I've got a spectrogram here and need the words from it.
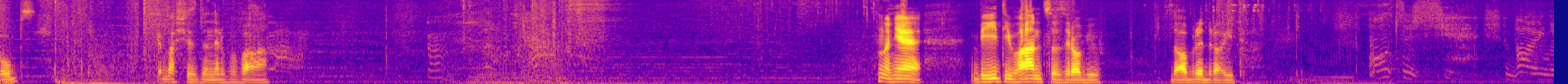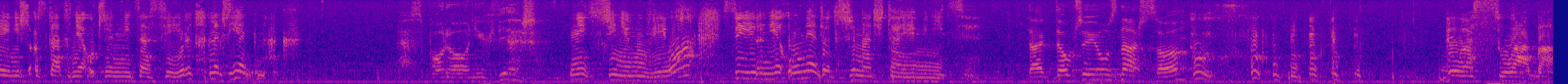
Ups. Chyba się zdenerwowała. No nie, BD-1 co zrobił? Dobry droid. Uczysz się. Wolniej niż ostatnia uczennica Sir, lecz jednak. Sporo o nich wiesz. Nic ci nie mówiła? Sir nie umie dotrzymać tajemnicy. Tak dobrze ją znasz, co? Była słaba.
